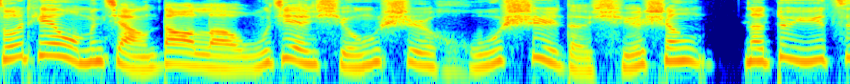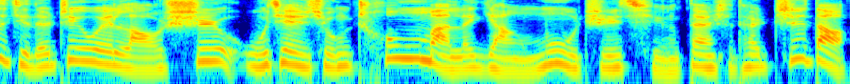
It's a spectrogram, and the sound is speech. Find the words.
昨天我们讲到了吴建雄是胡适的学生。那对于自己的这位老师吴建雄充满了仰慕之情，但是他知道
